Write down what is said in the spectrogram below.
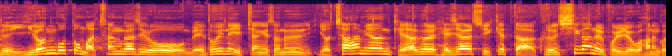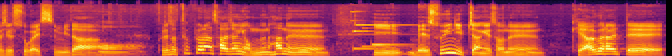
네, 이런 것도 마찬가지로 매도인의 입장에서는 여차하면 계약을 해제할 수 있겠다 그런 시간을 보려고 하는 것일 수가 있습니다. 어. 그래서 특별한 사정이 없는 한은 이 매수인 입장에서는 계약을 할때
